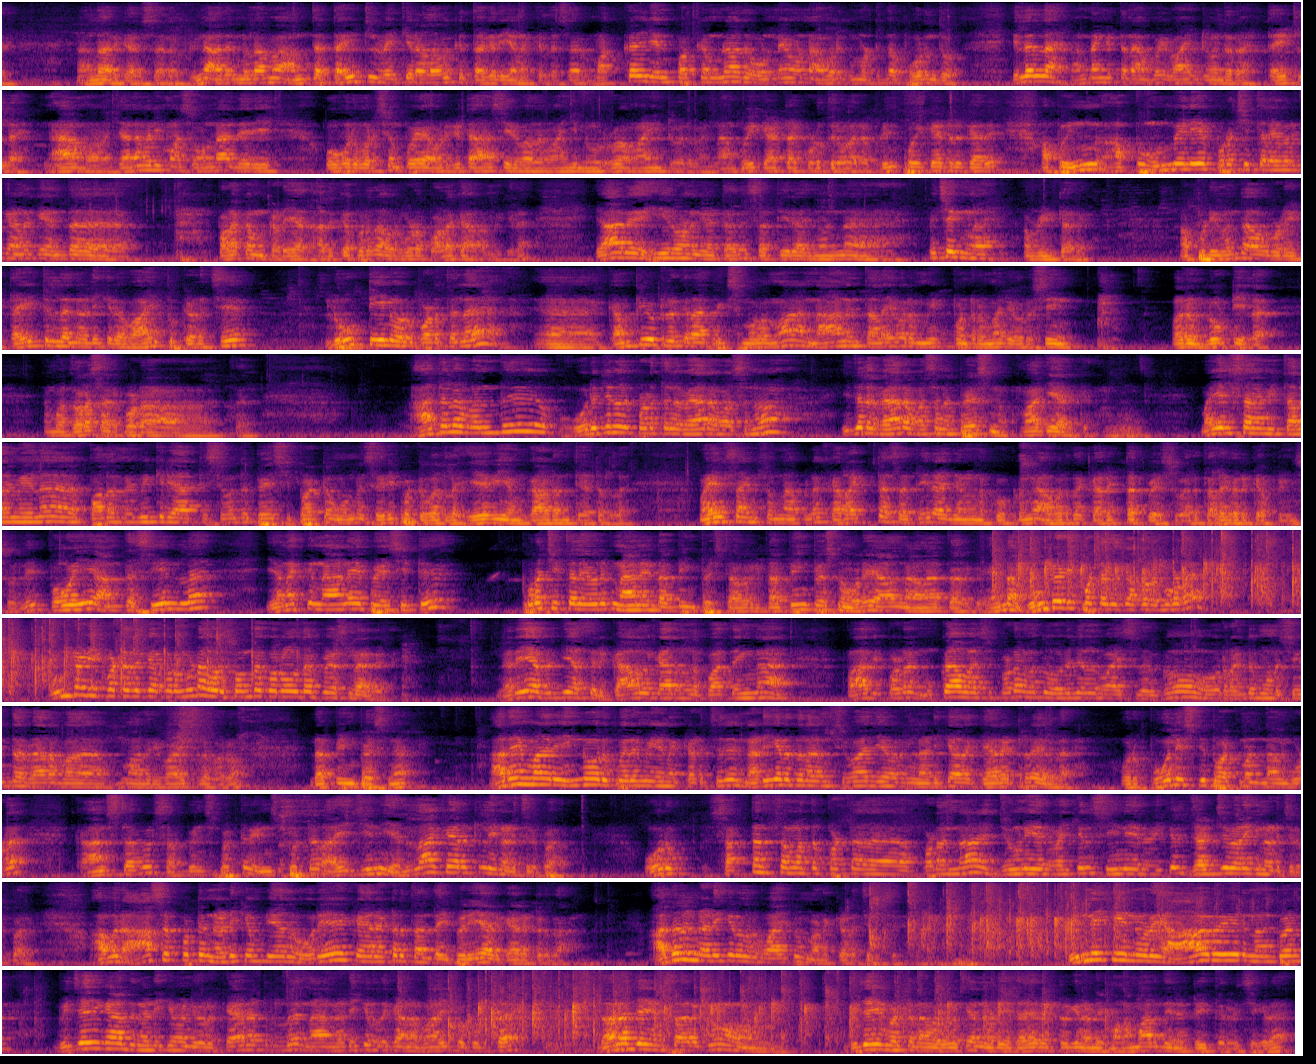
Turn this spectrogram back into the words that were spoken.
நல்லா இருக்காரு சார் அப்படின்னு. அதுவும் இல்லாமல் அந்த டைட்டில் வைக்கிற அளவுக்கு தகுதி எனக்கு இல்லை சார். மக்கள் என் பக்கம்னா அது ஒன்றே ஒன்று அவருக்கு மட்டும்தான் பொருந்தும். இல்லை இல்லை அண்ணங்கிட்ட நான் போய் வாங்கிட்டு வந்துடுறேன் டைட்டில் நான் ஜனவரி மாதம் ஒன்றாந்தேதி ஒவ்வொரு வருஷம் போய் அவர்கிட்ட ஆசீர்வாதம் வாங்கி நூறுரூவா வாங்கிட்டு வருவேன். நான் போய் கேட்டால் கொடுத்துருவார் அப்படின்னு போய் கேட்டிருக்காரு. அப்போ இன்னும் அப்போ உண்மையிலேயே புரட்சி தலைவருக்கு எனக்கு எந்த பழக்கம் கிடையாது. அதுக்கப்புறம் தான் அவர் கூட பழக்க ஆரம்பிக்கிறேன். யார் ஹீரோன்னு கேட்டார் சத்யராஜ். ஒன்று வச்சுக்கங்களேன் அப்படின்ட்டாரு. அப்படி வந்து அவருடைய டைட்டிலில் நடிக்கிற வாய்ப்பு கிடைச்சி லூட்டின்னு ஒரு படத்தில் கம்ப்யூட்டர் கிராஃபிக்ஸ் மூலமாக நானும் தலைவரை மீட் பண்ணுற மாதிரி ஒரு சீன் வரும் லூட்டியில். நம்ம துரசார் படம் அதில் வந்து ஒரிஜினல் படத்தில் வேறு வசனம் இதில் வேறு வசனம் பேசணும் வாத்தியாருக்கு. மயில்சாமி தலைமையில் பல மிமிக்ரி ஆர்டிஸ்ட் வந்து பேசி பாட்டும் ஒன்றும் சரிப்பட்டு வரல. ஏவிஎம் கார்டன் தேட்டரில் மயில்சாமி சொன்னாப்புல கரெக்டாக சத்யராஜனை கூப்பிடுங்க அவர் தான் கரெக்டாக பேசுவார் தலைவருக்கு அப்படின்னு சொல்லி போய் அந்த சீனில் எனக்கு நானே பேசிட்டு புரட்சி தலைவருக்கு நானே டப்பிங் பேசிட்டேன். அவருக்கு டப்பிங் பேசின ஒரே ஆள் நானாக தான் இருக்கு ஏன்னா குண்டடிப்பட்டதுக்கு அப்புறம் கூட குண்டடிப்பட்டதுக்கு அப்புறம் கூட அவர் சொந்த குரல் தான் பேசினாரு. நிறைய வித்தியாசம் இருக்கு. காவல்காரனில் பார்த்தீங்கன்னா பாதி படம் முக்காவாசி படம் வந்து ஒரிஜினல் வாய்ஸில் இருக்கும். ஒரு ரெண்டு மூணு சீன் தான் வேறு மாதிரி வாய்ஸில் வரும். டப்பிங் பேசினேன். அதே மாதிரி இன்னொரு பெருமை எனக்கு கிடைச்சது நடிகர் தலைவர் சிவாஜி அவர்கள் நடிக்காத கேரக்டரே இல்லை. ஒரு போலீஸ் டிபார்ட்மெண்ட்னாலும் கூட கான்ஸ்டபிள் சப் இன்ஸ்பெக்டர் இன்ஸ்பெக்டர் ஐஜின்னு எல்லா கேரக்டர்லையும் நடிச்சிருப்பார். ஒரு சட்டம் சம்மந்தப்பட்ட படம்னா ஜூனியர் வைக்கல் சீனியர் வைக்கல் ஜட்ஜ் வரைக்கும் நடிச்சிருப்பார். அவர் ஆசைப்பட்டு நடிக்க முடியாத ஒரே கேரக்டர் தந்தை பெரியார் கேரக்டர் தான். அதில் நடிக்கிற ஒரு வாய்ப்பு எனக்கு கிடைச்சிருச்சு. இன்னைக்கு என்னுடைய ஆறுயிர் நண்பன் விஜயகாந்த் நடிக்க வேண்டிய ஒரு கேரக்டரில் நான் நடிக்கிறதுக்கான வாய்ப்பு கொடுத்த தனஞ்சயன் சாருக்கும் விஜய் மட்டன் அவர்களுக்கு என்னுடைய டைரக்டருக்கு என்னுடைய மனமார்ந்த நன்றி தெரிவிச்சுக்கிறேன்.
